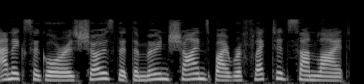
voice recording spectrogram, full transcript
Anaxagoras shows that the moon shines by reflected sunlight.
